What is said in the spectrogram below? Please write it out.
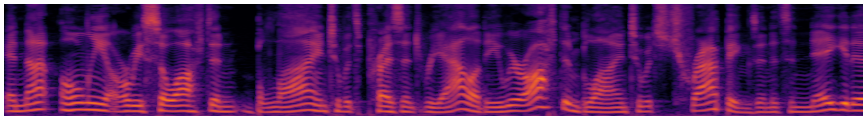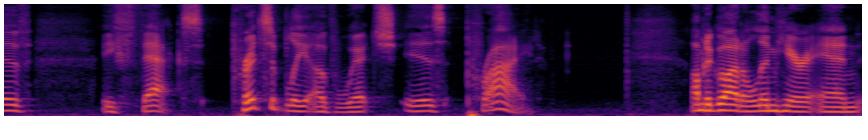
And not only are we so often blind to its present reality, we're often blind to its trappings and its negative effects, principally of which is pride. I'm going to go out on a limb here and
